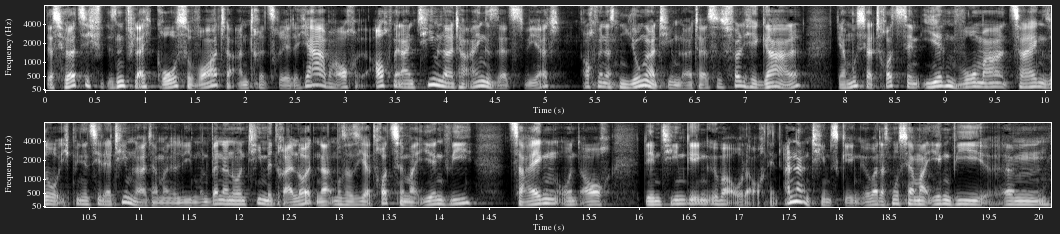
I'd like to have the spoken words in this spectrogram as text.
das hört sich, sind vielleicht große Worte, Antrittsrede. Ja, aber auch, auch wenn ein Teamleiter eingesetzt wird, auch wenn das ein junger Teamleiter ist, ist völlig egal. Der muss ja trotzdem irgendwo mal zeigen, so, ich bin jetzt hier der Teamleiter, meine Lieben. Und wenn er nur ein Team mit drei Leuten hat, muss er sich ja trotzdem mal irgendwie zeigen und auch dem Team gegenüber oder auch den anderen Teams gegenüber. Das muss ja mal irgendwie ähm,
